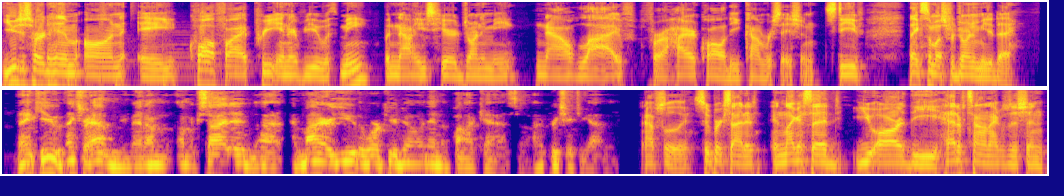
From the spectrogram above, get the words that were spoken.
You just heard him on a qualified pre interview with me, but now he's here joining me now live for a higher quality conversation. Steve, thanks so much for joining me today. Thank you. Thanks for having me, man. I'm I'm excited. I admire you, the work you're doing in the podcast. I appreciate you having me. Absolutely. Super excited. And like I said, you are the head of talent acquisition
